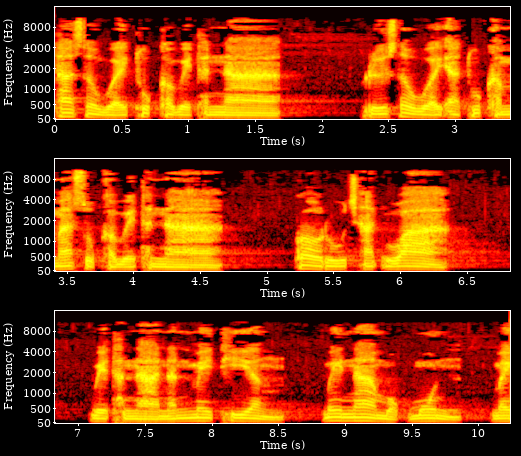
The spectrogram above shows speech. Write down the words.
ถ้าสวยทุกขเวทนา หรือสวยอทุกขมสุขเวทนา ก็รู้ชัดว่า เวทนานั้นไม่เที่ยง ไม่น่าหมกมุ่น ไม่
